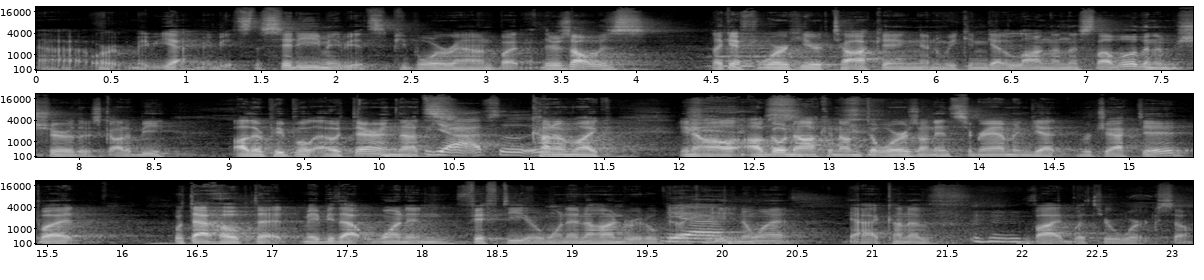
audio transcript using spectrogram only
uh, or maybe yeah, maybe it's the city, maybe it's the people around. But there's always like if we're here talking and we can get along on this level, then I'm sure there's got to be other people out there, and that's yeah, absolutely kind of like you know, I'll, I'll go knocking on doors on Instagram and get rejected, but with that hope that maybe that one in 50 or one in 100 will be yeah. like, hey, you know what? Yeah, I kind of mm-hmm. vibe with your work. So,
